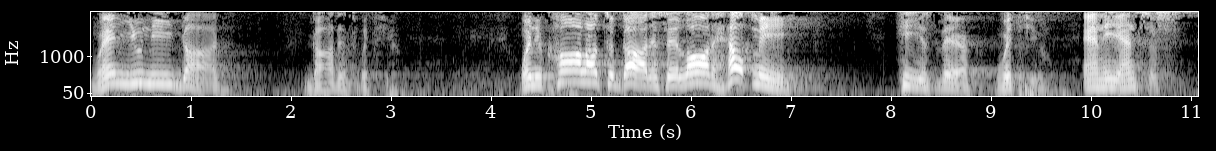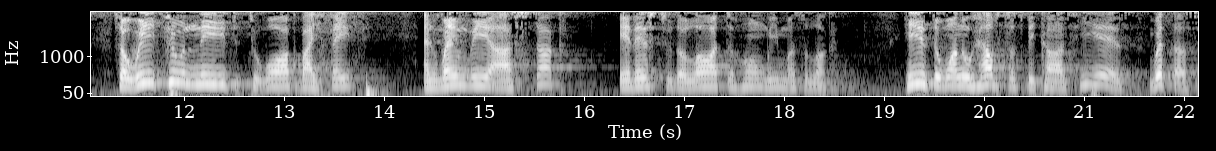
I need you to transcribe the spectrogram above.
When you need God, God is with you. When you call out to God and say, Lord, help me, He is there with you and He answers. So we too need to walk by faith. And when we are stuck, it is to the Lord to whom we must look. He is the one who helps us because He is with us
